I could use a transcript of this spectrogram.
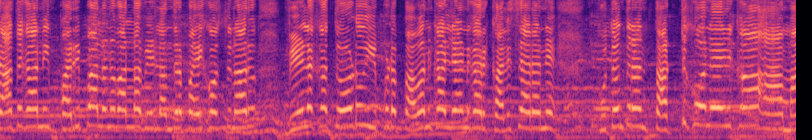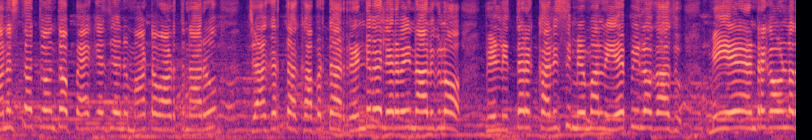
చేతగాని పరిపాలన వల్ల వీళ్ళందరూ పైకి వస్తున్నారు. వీళ్ళకి తోడు ఇప్పుడు పవన్ కళ్యాణ్ గారు కలిశారనే కుతంత్రం తట్టుకోలేక ఆ మనస్తత్వంతో ప్యాకేజీ అనే మాట వాడుతున్నారు. జాగ్రత్త ఖబర్దార్ రెండు వేల ఇరవై నాలుగులో వీళ్ళిద్దరు కలిసి మిమ్మల్ని ఏపీలో కాదు మీ ఏ అండర్గ్రౌండ్లో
